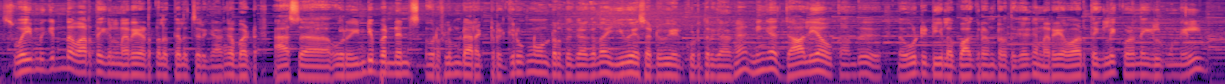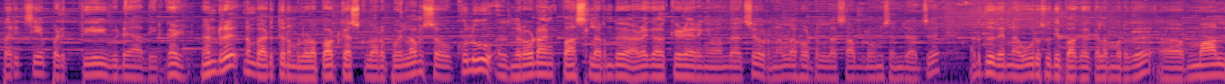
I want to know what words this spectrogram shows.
சுவை மிகுந்த வார்த்தைகள் நிறைய இடத்துல தெளிச்சிருக்காங்க. பட் ஆஸ் அ ஒரு இண்டிபெண்டன்ஸ் ஒரு ஃபிலிம் டேரக்டருக்கு இருக்கணுன்றதுக்காக தான் யூஏ சர்டிஃபிகேட் கொடுத்துருக்காங்க. நீங்கள் ஜாலியாக உட்காந்து இந்த ஓடிடியில் பார்க்குறன்றதுக்காக நிறைய வார்த்தைகளை குழந்தைகள் முன்னில் பரிச்சயப்படுத்தி விடாதீர்கள். நன்று. நம்ம அடுத்து நம்மளோட பாட்காஸ்ட்குள்ளார போயிடலாம். ஸோ குழு அந்த ரோடாங் பாஸ்லேருந்து அழகாக கீழே இறங்கி வந்தாச்சு. ஒரு நல்ல ஹோட்டலில் சாப்பிடவும் செஞ்சாச்சு. அடுத்தது என்ன? ஊரை சுற்றி பார்க்க கிளம்புறது. மால்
